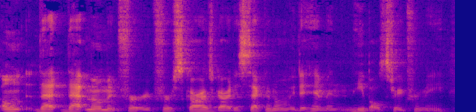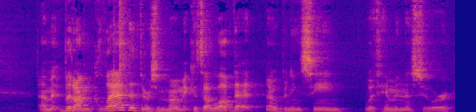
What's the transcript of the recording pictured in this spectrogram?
on, that that moment for for Skarsgård is second only to him in Neibolt Street for me. Um, but I'm glad that there's a moment because I love that opening scene with him in the sewer.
